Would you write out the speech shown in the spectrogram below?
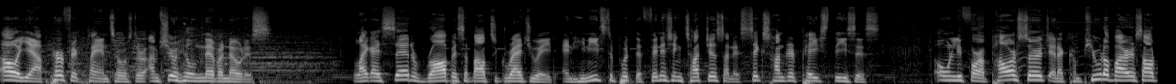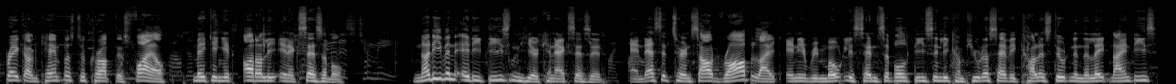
oh yeah, perfect plan, Toaster. I'm sure he'll never notice. Like I said, Rob is about to graduate, and he needs to put the finishing touches on his 600 page thesis. Only for a power surge and a computer virus outbreak on campus to corrupt this file, making it utterly inaccessible. Not even Eddie Deason here can access it. And as it turns out, Rob, like any remotely sensible, decently computer savvy college student in the late 90s,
